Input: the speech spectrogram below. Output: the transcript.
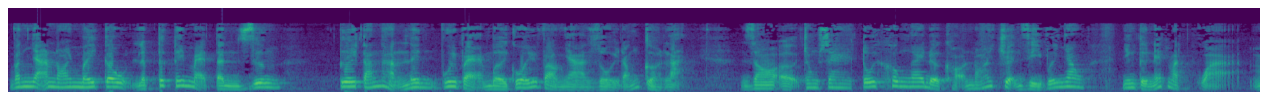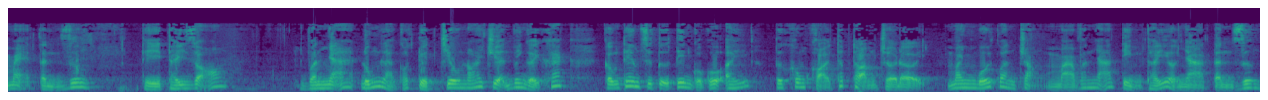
Văn Nhã nói mấy câu, Lập tức thấy mẹ Tần Dương Tươi tắn hẳn lên, vui vẻ mời cô ấy vào nhà Rồi đóng cửa lại. Do ở trong xe, tôi không nghe được họ nói chuyện gì với nhau, Nhưng từ nét mặt của mẹ Tần Dương Thì thấy rõ Văn Nhã đúng là có tuyệt chiêu nói chuyện với người khác, Cộng thêm sự tự tin của cô ấy, Tôi không khỏi thấp thỏm chờ đợi. Manh mối quan trọng mà Văn Nhã tìm thấy ở nhà Tần Dương.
